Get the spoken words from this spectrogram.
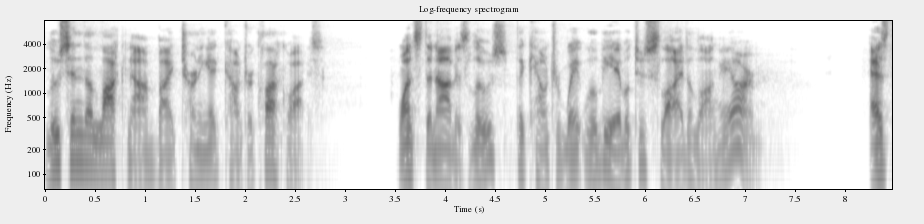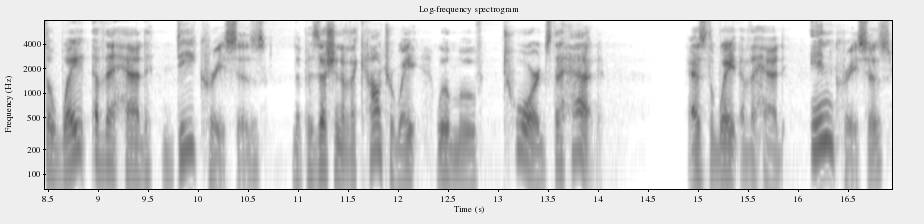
loosen the lock knob by turning it counterclockwise. Once the knob is loose, the counterweight will be able to slide along the arm. As the weight of the head decreases, the position of the counterweight will move towards the head. As the weight of the head increases,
